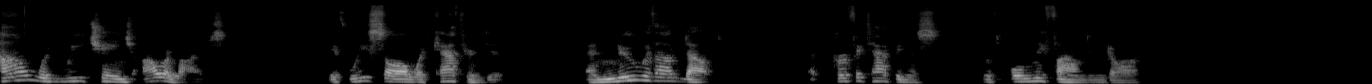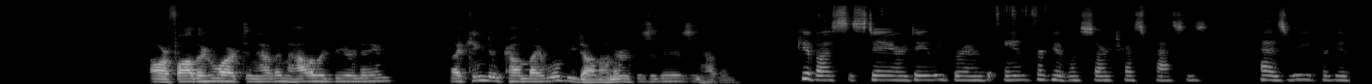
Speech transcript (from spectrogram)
How would we change our lives if we saw what Catherine did and knew without doubt that perfect happiness was only found in God? Our Father who art in heaven, hallowed be your name. Thy kingdom come, thy will be done on earth as it is in heaven. Give us this day our daily bread, and forgive us our trespasses, as we forgive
